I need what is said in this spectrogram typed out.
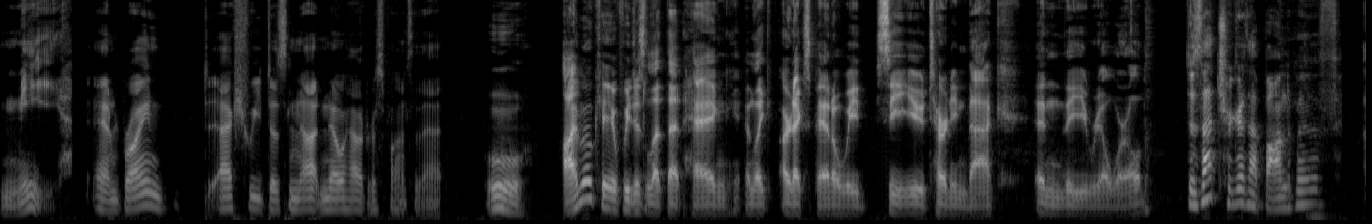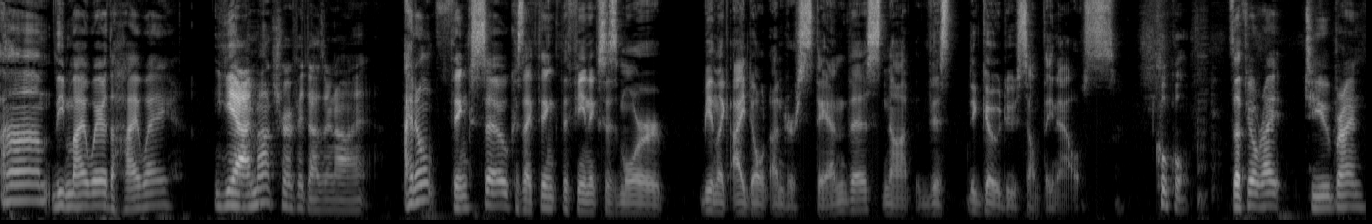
me. and brian actually does not know how to respond to that Ooh. I'm okay if we just let that hang and like our next panel we see you turning back in the real world. Does that trigger that bond move? Um, the my way or the highway? Yeah, I'm not sure if it does or not. I don't think so because I think the Phoenix is more being like, I don't understand this, not this to go do something else. Cool, cool. Does that feel right to you, Brian?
